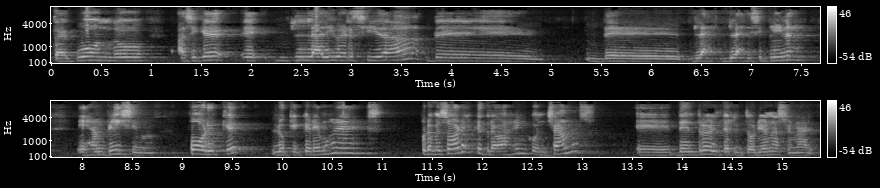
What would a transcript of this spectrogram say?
taekwondo, así que eh, la diversidad de, de las, las disciplinas es amplísima, porque lo que queremos es profesores que trabajen con chamos eh, dentro del territorio nacional.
